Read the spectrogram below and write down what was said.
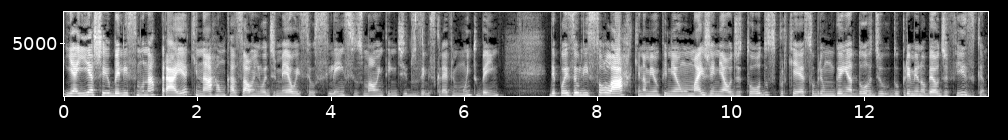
E aí achei o belíssimo Na Praia, que narra um casal em lua de mel e seus silêncios mal entendidos. Ele escreve muito bem. Depois eu li Solar, que na minha opinião é o mais genial de todos, porque é sobre um ganhador de, do Prêmio Nobel de Física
